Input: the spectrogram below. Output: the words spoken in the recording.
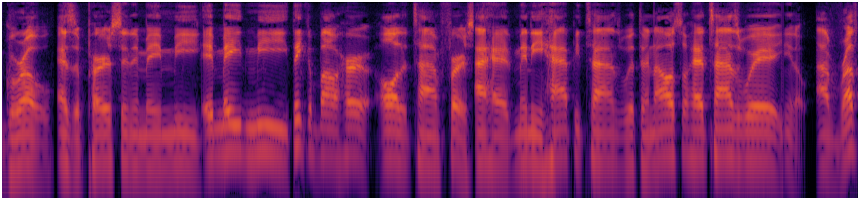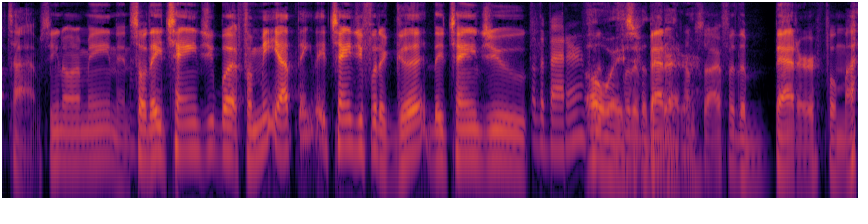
grow as a person. It made me, it made me think about her all the time first. I had many happy times with her and I also had times where, you know, I have rough times, you know what I mean? And so they change you. But for me, I think they change you for the good. They change you for the better. Always for the, better. I'm sorry, for the better, for my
